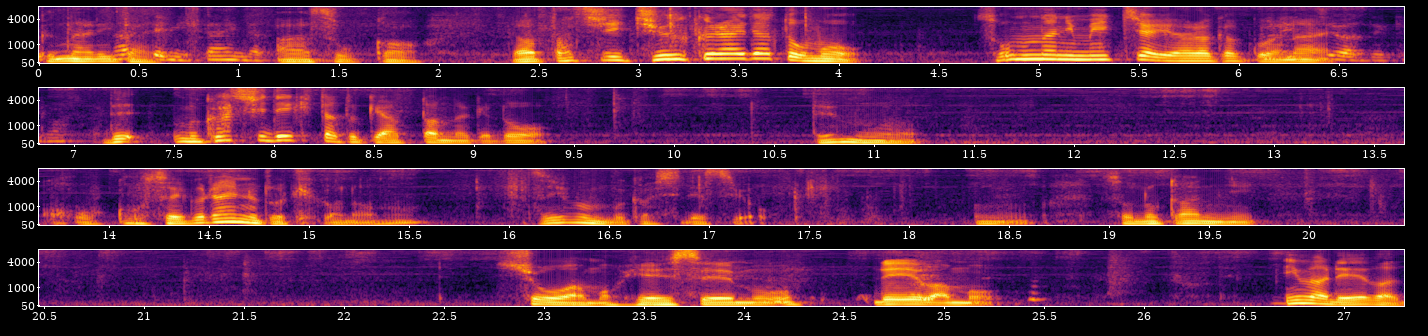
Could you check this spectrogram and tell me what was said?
くなってみたいんだああそうか。私中くらいだと思う。そんなにめっちゃ柔らかくはない。で昔できた時あったんだけどでも高校生ぐらいの時かな。随分昔ですよ。うん。その間に昭和も平成も令和も今令和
